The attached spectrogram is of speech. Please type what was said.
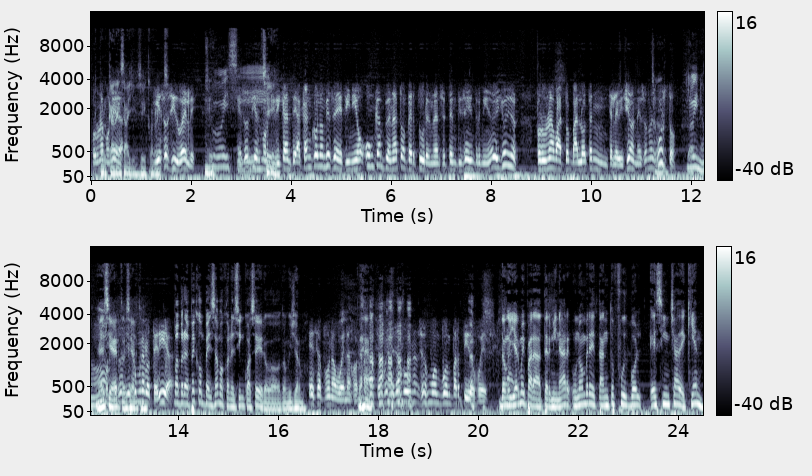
por una Por moneda. sí, y eso sí duele. Uy, sí. Eso sí es Sí. mortificante. Acá en Colombia se definió un campeonato de apertura en el 76 entre Millonarios y Junior por una bato- balota en televisión. Eso no es justo. Uy, no. Es cierto, Eso es es como una lotería. Bueno, pero después compensamos con el 5 a 0, don Guillermo. Esa fue una buena jornada. Esa fue, ese fue un buen, buen partido, fue ese. Don Guillermo, y para terminar, un hombre de tanto fútbol es hincha de quién?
